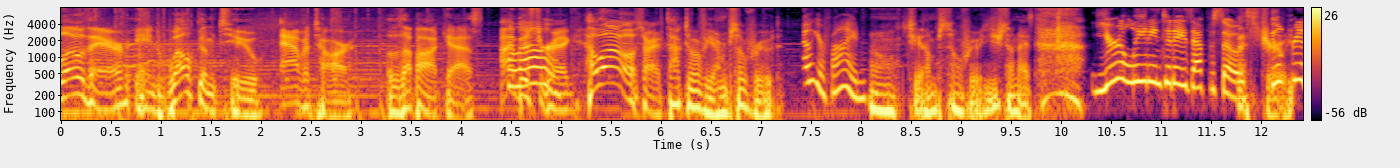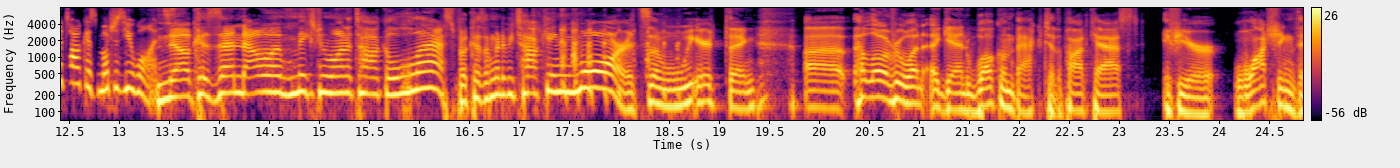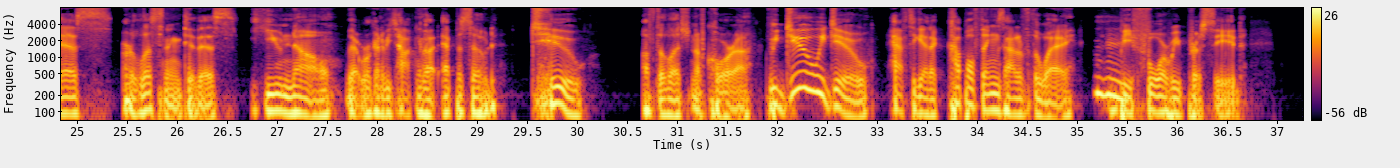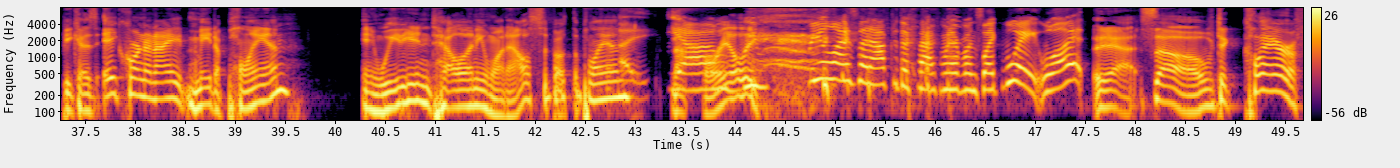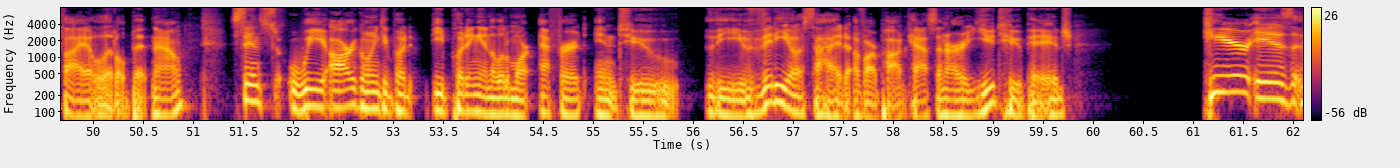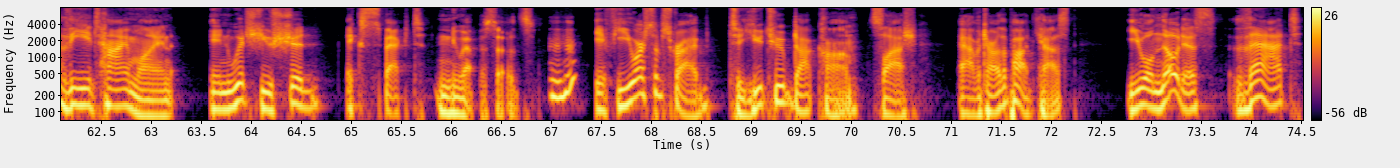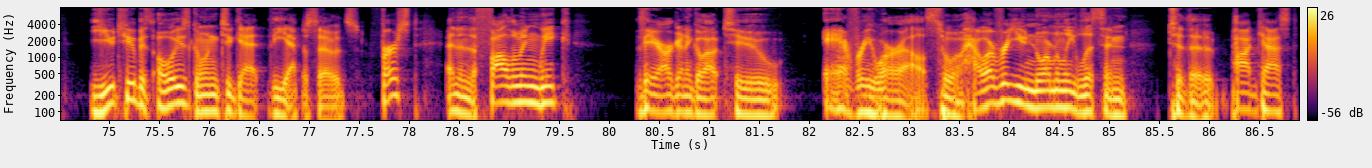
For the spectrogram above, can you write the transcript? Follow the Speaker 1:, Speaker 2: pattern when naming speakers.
Speaker 1: Hello there, and welcome to Avatar, the podcast. I'm
Speaker 2: Hello.
Speaker 1: Mr. Greg. Hello. Sorry, I've talked over you. I'm so rude.
Speaker 2: Oh, you're fine.
Speaker 1: Oh, gee, I'm so rude. You're so nice.
Speaker 2: You're leading today's episode.
Speaker 1: That's true.
Speaker 2: Feel free to talk as much as you want.
Speaker 1: No, because then now it makes me want to talk less because I'm going to be talking more. it's a weird thing. Uh, hello, everyone. Again, welcome back to the podcast. If you're watching this or listening to this, you know that we're going to be talking about episode two of The Legend of Korra. We do, we do have to get a couple things out of the way
Speaker 2: Mhm.
Speaker 1: before we proceed because Acorn and I made a plan and we didn't tell anyone else about the plan.
Speaker 2: Uh, yeah.
Speaker 1: really.
Speaker 2: Realize that after the fact when everyone's like, wait, what?
Speaker 1: yeah. So to clarify a little bit now, since we are going to put be putting in a little more effort into the video side of our podcast and our YouTube page, here is the timeline in which you should expect new episodes.
Speaker 2: Mhm.
Speaker 1: If you are subscribed to youtube.com slash avatar the podcast, you will notice that YouTube is always going to get the episodes first. And then the following week, they are going to go out to everywhere else. So, however, you normally listen to the podcast,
